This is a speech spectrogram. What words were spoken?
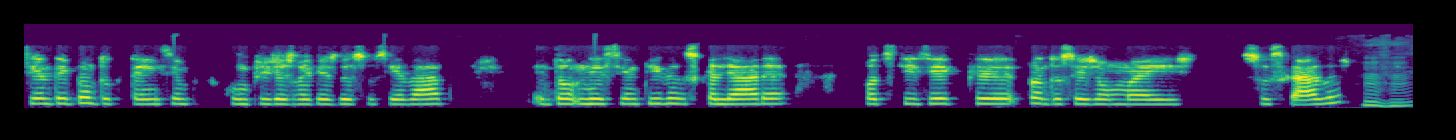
sentem, pronto, que têm sempre que cumprir as regras da sociedade. Então, nesse sentido, se calhar pode-se dizer que pronto, sejam mais sossegados, uhum.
